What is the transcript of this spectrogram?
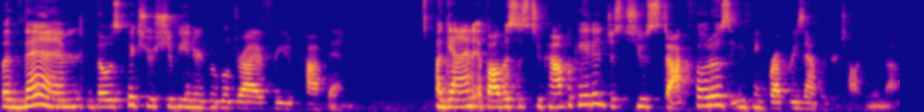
But then those pictures should be in your Google Drive for you to pop in. Again, if all this is too complicated, just choose stock photos that you think represent what you're talking about.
